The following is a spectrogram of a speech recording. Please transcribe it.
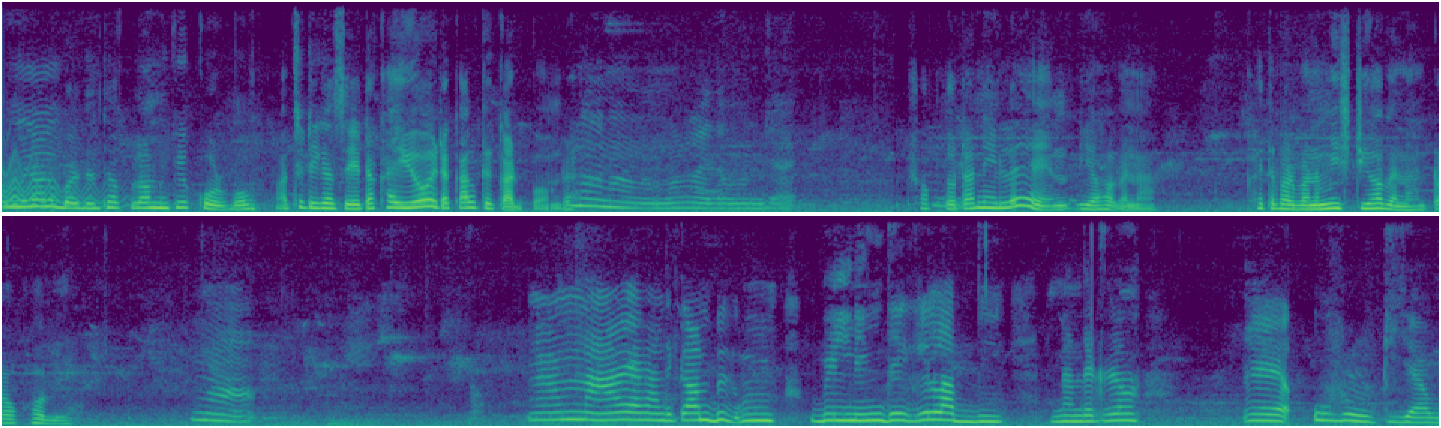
আমি নানু বাড়িতে থাকলে আমি কি করব? আচ্ছা ঠিক আছে এটা খাইও এটা কালকে কাটবো আমরা। শক্তটা নিলে ইয়ে হবে না খাইতে পারবে না মিষ্টি হবে না টক হবে। বিল্ডিং থেকে লাভ দিই এখান থেকে উপরে উঠে যাব।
